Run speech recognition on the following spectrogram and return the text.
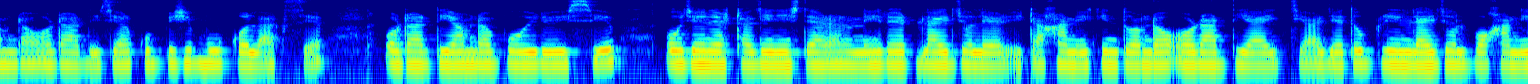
আমরা অর্ডার দিছি, আর খুব বেশি বুকও লাগছে। অর্ডার দিয়ে আমরা বই রয়েছি যে একটা জিনিস দেখানি রেড লাইট জ্বলে এটা খানি, কিন্তু আমরা অর্ডার দিয়া আইছি। আর যেহেতু গ্রিন লাইট জ্বলবো, খানি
